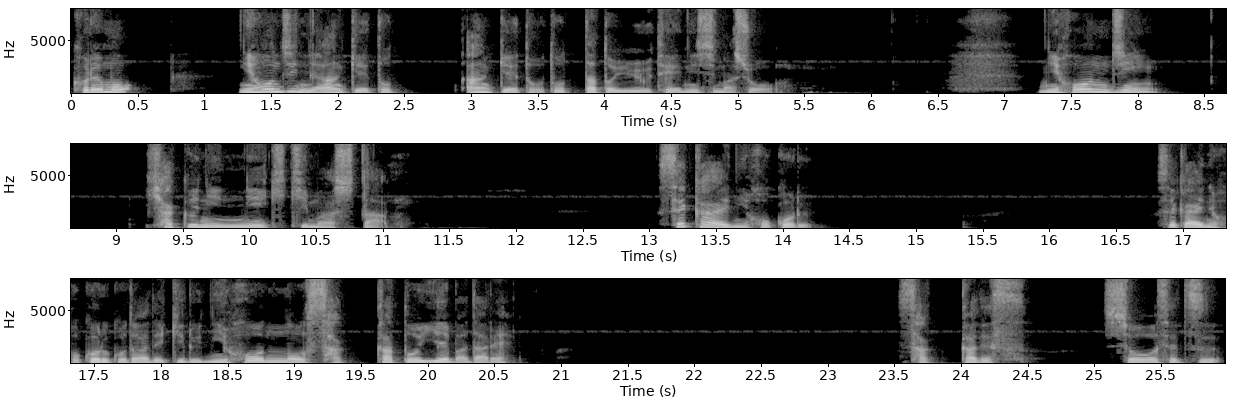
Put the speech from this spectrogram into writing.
これも日本人にアンケートアンケートを取ったという体にしましょう。日本人100人に聞きました。世界に誇る、世界に誇ることができる日本の作家といえば誰？作家です。小説、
